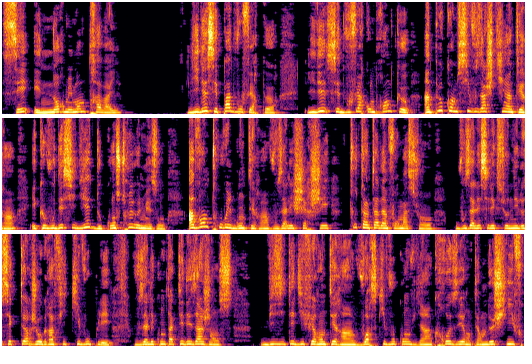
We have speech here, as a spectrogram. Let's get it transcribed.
c'est énormément de travail. L'idée c'est pas de vous faire peur. L'idée c'est de vous faire comprendre que un peu comme si vous achetiez un terrain et que vous décidiez de construire une maison. Avant de trouver le bon terrain, vous allez chercher tout un tas d'informations. Vous allez sélectionner le secteur géographique qui vous plaît. Vous allez contacter des agences, visiter différents terrains, voir ce qui vous convient, creuser en termes de chiffres,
